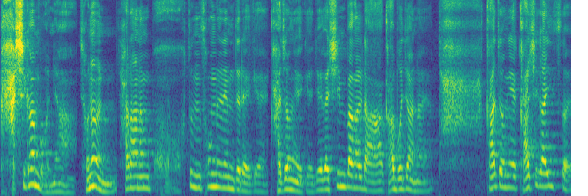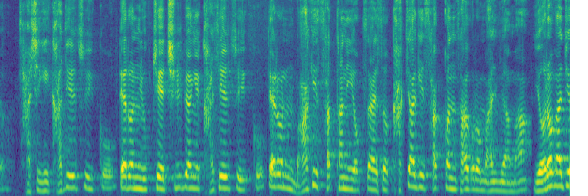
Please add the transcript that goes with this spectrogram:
가시가 뭐냐? 저는 살아는 모든 성도님들에게 가정에게 제가 신방을 다 가보잖아요. 다 가정에 가시가 있어요. 자식이 가질 수 있고 때론 육체의 질병이 가질 수 있고 때론 마귀 사탄이 역사에서 각자기 사건 사고로 말미암아 여러 가지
